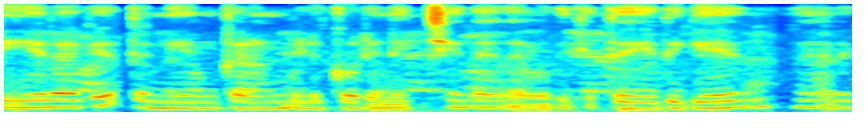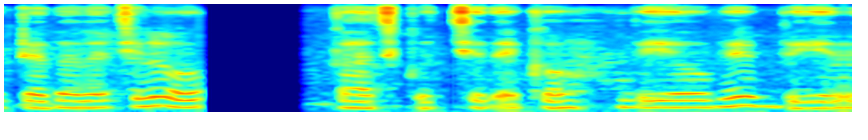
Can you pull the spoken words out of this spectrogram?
বিয়ের আগে তো নিয়ম কানুনগুলি করে নিচ্ছে দাদা বৌদিকে তো এদিকে আরেকটা দাদা ছিল কাজ করছে, দেখো। বিয়ে হবে, বিয়ের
